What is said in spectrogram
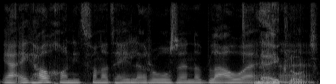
Ja, ik hou gewoon niet van dat hele roze en dat blauwe. Nee, en, eh, klopt.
